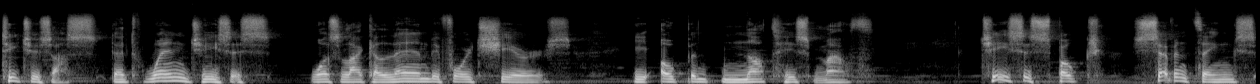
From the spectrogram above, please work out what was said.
teaches us that when Jesus was like a lamb before its shears, he opened not his mouth. Jesus spoke seven things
